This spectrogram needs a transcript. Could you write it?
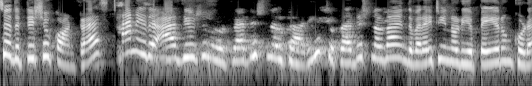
ஸோ இது டிஷ்யூ கான்ட்ராஸ்ட் அண்ட் இது ஆஸ் யூஷுவல் ஒரு ட்ரெடிஷ்னல் சாரீ ஸோ ட்ரெடிஷ்னல் தான் இந்த வெரைட்டியினுடைய பெயரும் கூட.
